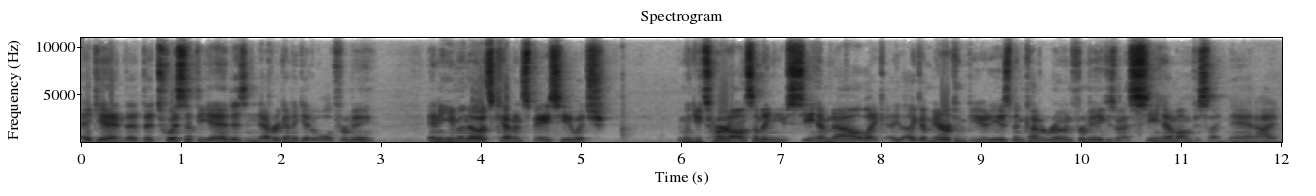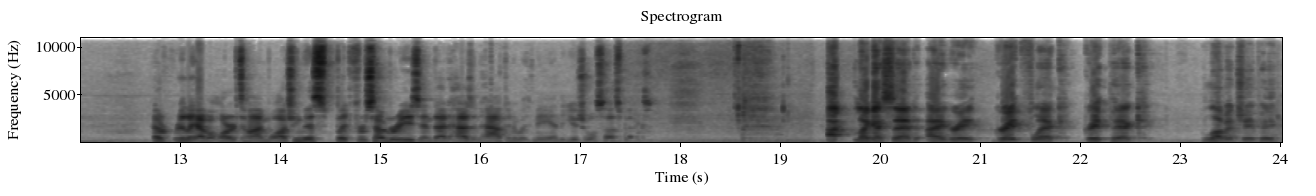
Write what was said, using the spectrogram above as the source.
again, the, the twist at the end is never going to get old for me. And even though it's Kevin Spacey, which when you turn on something and you see him now, like like American Beauty has been kind of ruined for me because when I see him, I'm just like, man, I, I really have a hard time watching this. But for some reason, that hasn't happened with me and The Usual Suspects. I, like I said, I agree. Great flick. Great pick. Love it, JP.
